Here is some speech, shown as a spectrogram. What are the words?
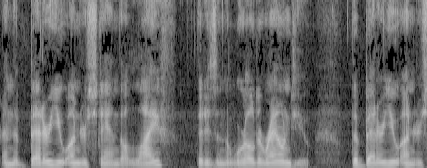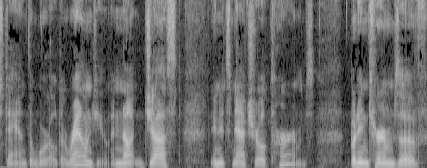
And the better you understand the life that is in the world around you, the better you understand the world around you. And not just in its natural terms, but in terms of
